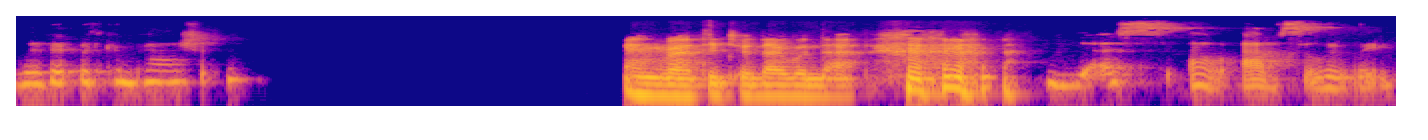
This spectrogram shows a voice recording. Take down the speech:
live it with compassion. And gratitude, I would add. yes. Oh, absolutely.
